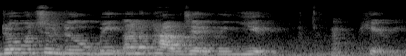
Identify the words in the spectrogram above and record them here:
do what you do, be unapologetically you. Period.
